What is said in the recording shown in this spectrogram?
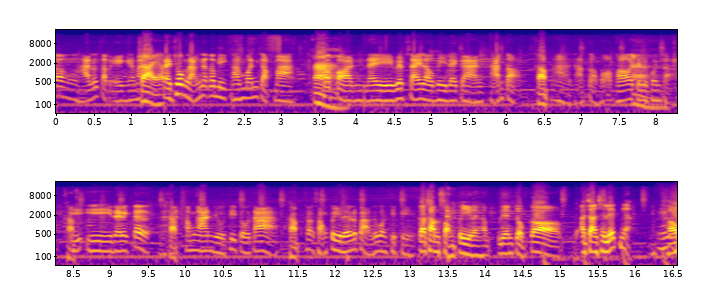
ต้องหารถกลับเองใช่ไหมใช่ครับแต่ช่วงหลังเนี่ยก็มีการวันกลับมาอ่าเมื่อก่อนในเว็บไซต์เรามีรายการถามตอบครับอ่าถามตอบเพราะเพราะจะเป็นคนตอบ ครับ E E Director นะฮะครับทำงานอยู่ที่โตต้าครับ สองปีเลยหรือเปล่าหรือว่ากี่ปี ก็ทำสองปีเลยครับ เรียนจบก็อาจารย์ชยเล็กเนี่ยอืม เขา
